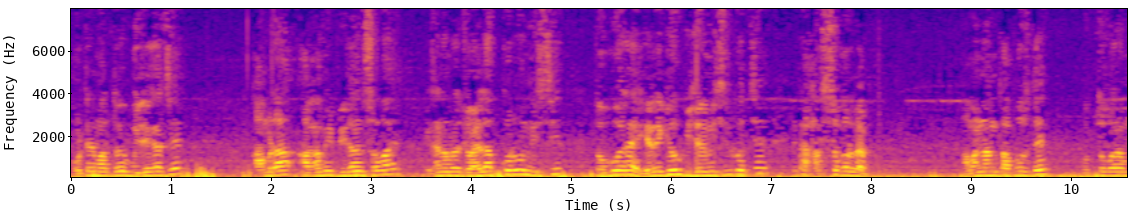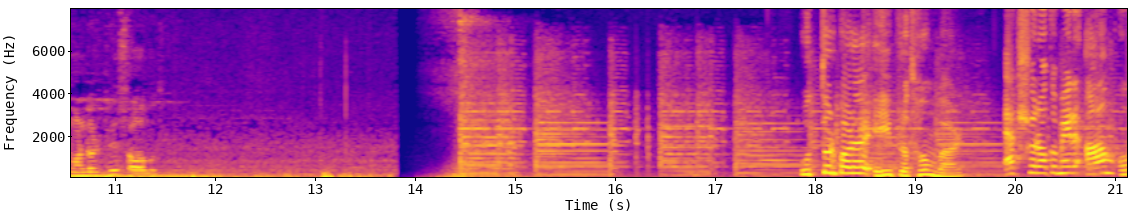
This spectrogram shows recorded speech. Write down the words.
ভোটের মাধ্যমে বুঝে গেছে। আমরা আগামী বিধানসভায় এখানে আমরা জয়লাভ করব নিশ্চিত, তবুও এরা হেরে গিয়েও বিজয় মিছিল করছে, এটা হাস্যকর ব্যাপার। আমার নাম তাপস দেব উত্তরপাড়া মন্ডলটির সভাপতি। উত্তরপাড়ায় এই প্রথমবার একশো রকমের আম ও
